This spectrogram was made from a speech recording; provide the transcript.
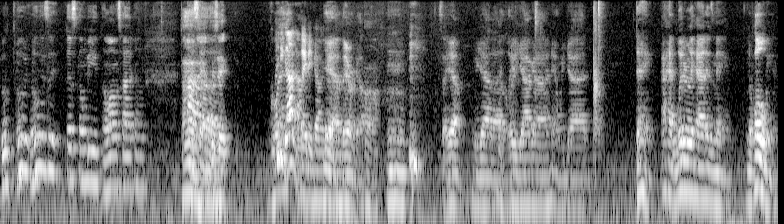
Who, who, who is it that's gonna be alongside him? Uh, uh, is it? Lady Gaga. Lady Gaga. Yeah, there we go. Oh, hmm So yeah, we got uh, Lady Gaga and we got. Dang, I had literally had his name, Napoleon.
